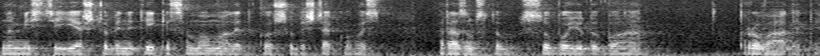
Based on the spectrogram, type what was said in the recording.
на місці є, щоб не тільки самому, але також, щоб ще когось разом з собою до Бога провадити.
